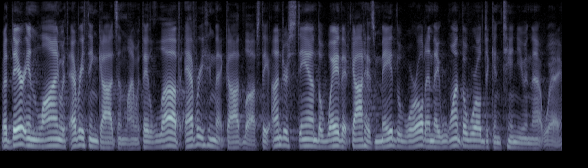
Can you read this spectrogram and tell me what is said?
but they're in line with everything God's in line with. They love everything that God loves. They understand the way that God has made the world, and they want the world to continue in that way.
